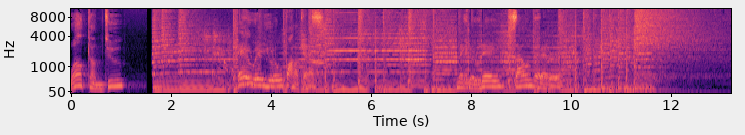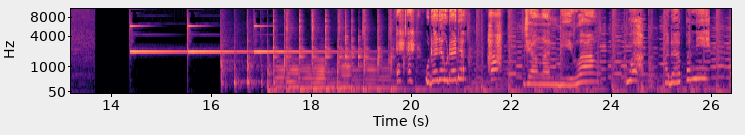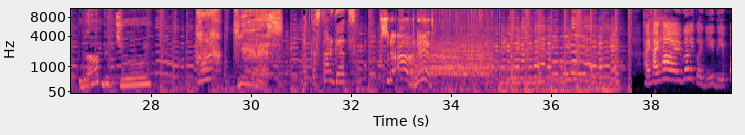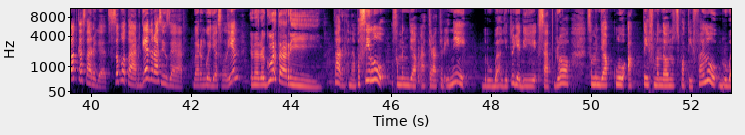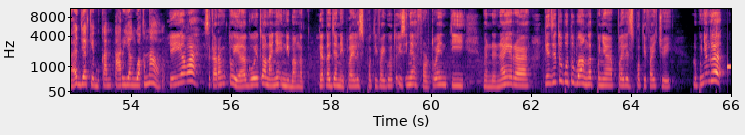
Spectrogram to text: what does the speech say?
Welcome to A Radio Podcast. Make your day sound better. Eh, eh, udah ada, udah ada. Hah? Jangan bilang. Wah, ada apa nih? Udah update cuy. Yes. Podcast Targets. Sudah update. Hai hai hai, balik lagi di Podcast Target seputar generasi Z Bareng gue Jocelyn Dan ada gue Tari. Tar, kenapa sih lu semenjak akhir-akhir ini berubah gitu jadi sad girl Semenjak lu aktif mendownload Spotify lu berubah aja kayak bukan Tari yang gue kenal Ya iyalah, sekarang tuh ya gue itu anaknya indie banget. Lihat aja nih playlist Spotify gue tuh isinya 420, Banda Naira. Gen Z tuh butuh banget punya playlist Spotify cuy. Lu punya nggak?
